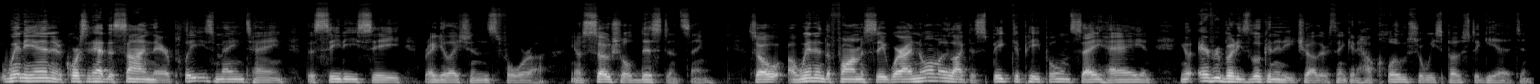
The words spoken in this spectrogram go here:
went in, and of course, it had the sign there: "Please maintain the CDC regulations for uh, you know social distancing." So I went in the pharmacy where I normally like to speak to people and say hey, and you know everybody's looking at each other, thinking how close are we supposed to get, and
